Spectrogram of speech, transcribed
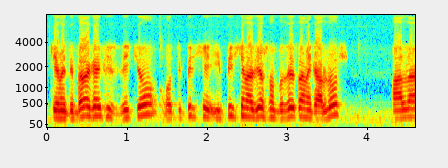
Και με την Μπράγκα έχεις δίκιο ότι υπήρχε, υπήρχε ένα διάστημα που δεν ήταν καλός, αλλά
